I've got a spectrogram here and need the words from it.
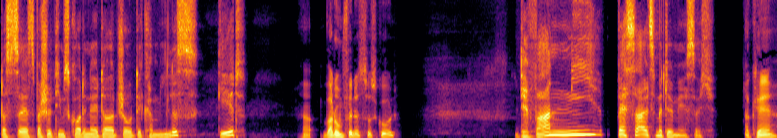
dass äh, Special Teams Coordinator Joe DeCamilis geht. Ja. Warum findest du es gut? Der war nie besser als mittelmäßig. Okay.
